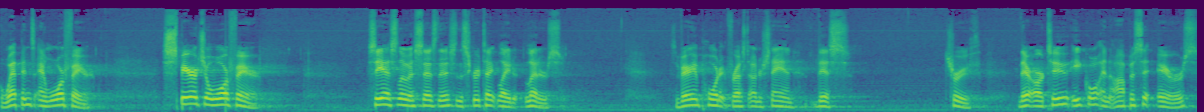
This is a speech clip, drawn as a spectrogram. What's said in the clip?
weapons and warfare, spiritual warfare. C.S. Lewis says this in the Screw Screwtape Letters. It's very important for us to understand this truth. There are two equal and opposite errors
